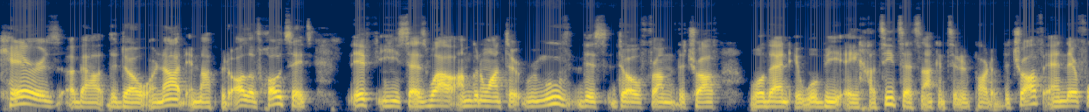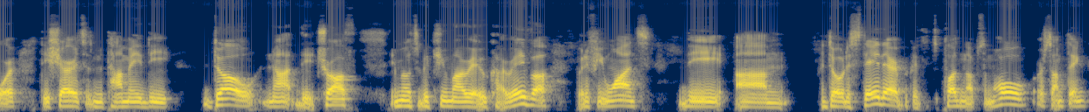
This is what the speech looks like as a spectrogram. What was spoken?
cares about the dough or not. In makbid olav chotzetz, if he says, "Wow, I'm going to want to remove this dough from the trough," well, then it will be a chatzitza. It's not considered part of the trough, and therefore the sheretz is matame the dough, not the trough. But if he wants the um, dough to stay there because it's plugging up some hole or something,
